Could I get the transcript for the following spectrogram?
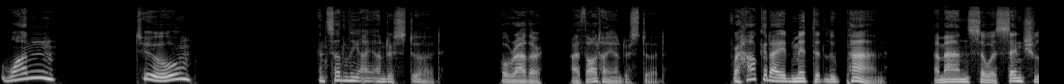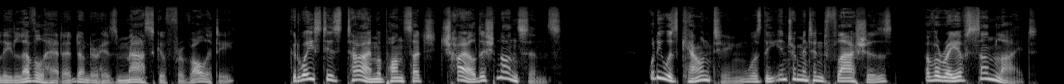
One, two, and suddenly I understood, or rather, I thought I understood. For how could I admit that Lupin, a man so essentially level-headed under his mask of frivolity, could waste his time upon such childish nonsense? What he was counting was the intermittent flashes of a ray of sunlight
